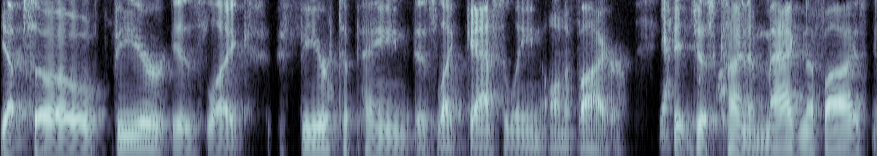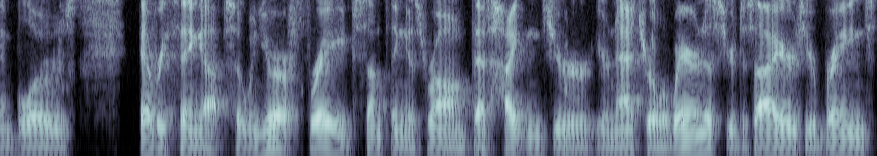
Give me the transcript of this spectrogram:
Yep. So fear is like fear to pain is like gasoline on a fire. Yeah. It just kind of magnifies and blows everything up. So when you're afraid something is wrong, that heightens your your natural awareness, your desires, your brain's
